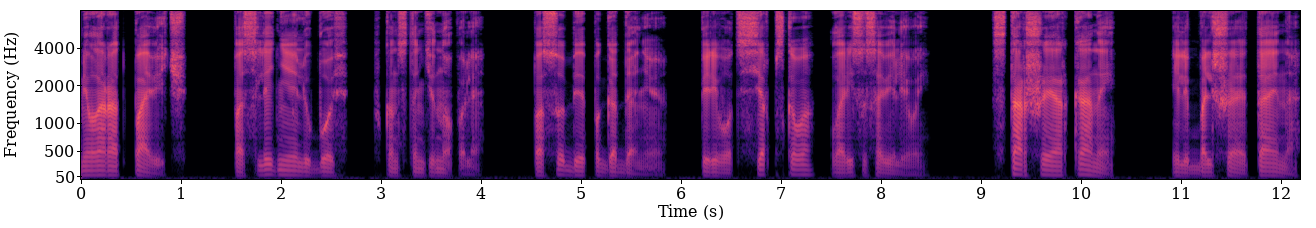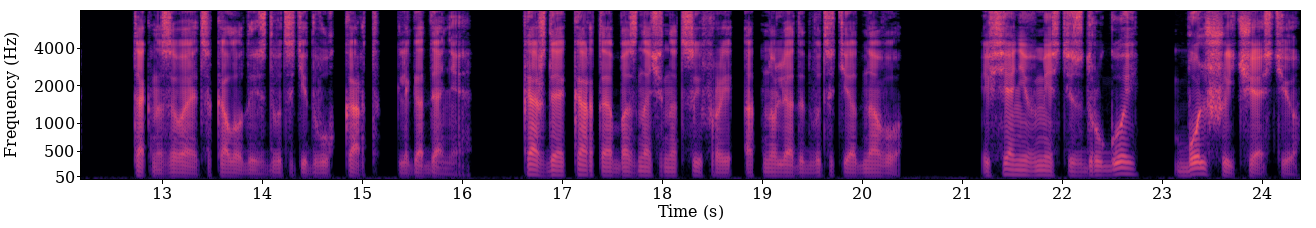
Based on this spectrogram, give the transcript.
Милорад Павич. Последняя любовь в Константинополе. Пособие по гаданию. Перевод с сербского Ларисы Савельевой. Старшие арканы, или Большая тайна, так называется колода из 22 карт для гадания. Каждая карта обозначена цифрой от 0 до 21, и все они вместе с другой, большей частью,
